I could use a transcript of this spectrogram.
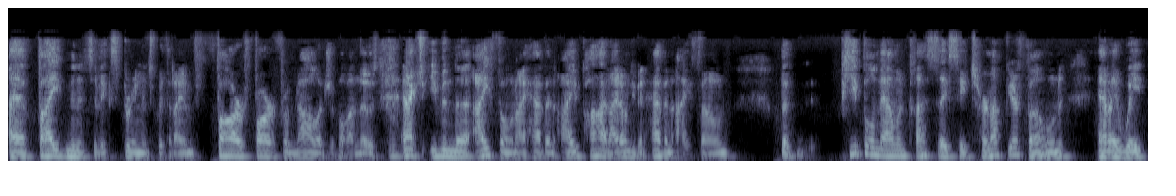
I have five minutes of experience with it. I am far, far from knowledgeable on those. And actually, even the iPhone, I have an iPod. I don't even have an iPhone. But people now in classes, I say turn off your phone, and I wait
